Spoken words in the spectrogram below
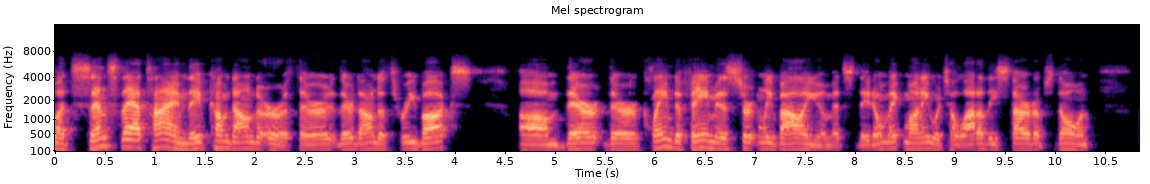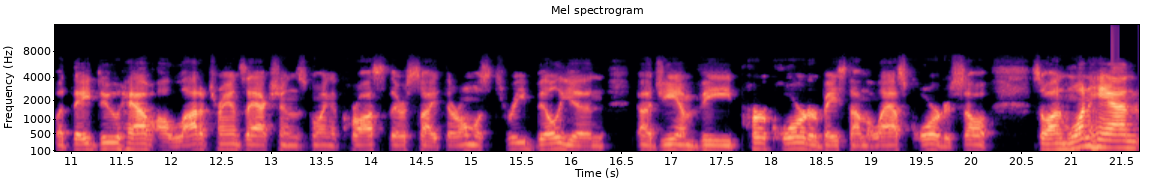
but since that time, they've come down to earth. They're they're down to three bucks. Um, their their claim to fame is certainly volume. It's they don't make money, which a lot of these startups don't but they do have a lot of transactions going across their site. They're almost 3 billion uh, GMV per quarter based on the last quarter. So, so on one hand,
